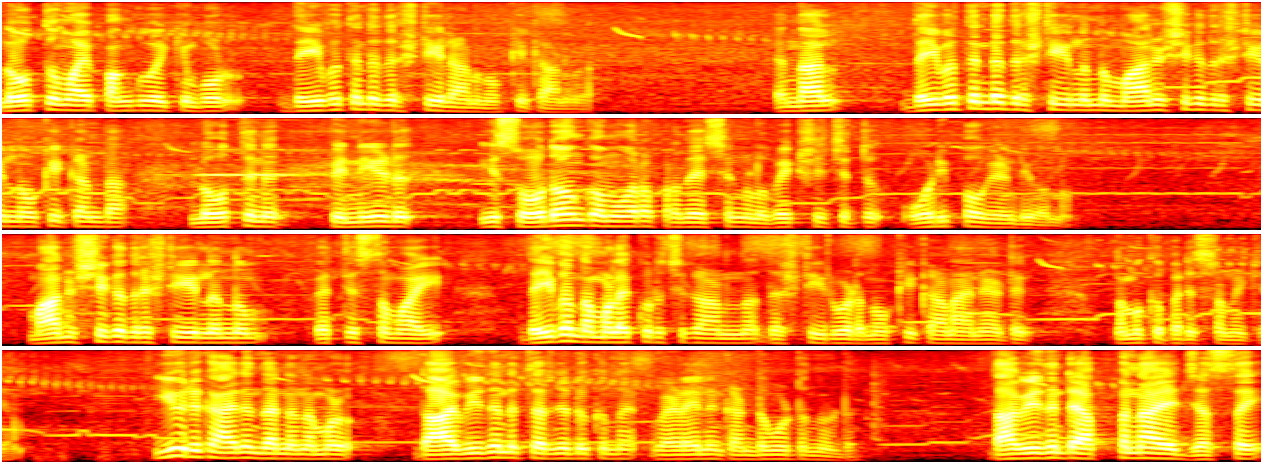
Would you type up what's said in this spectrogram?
ലോത്തുമായി പങ്കുവയ്ക്കുമ്പോൾ ദൈവത്തിന്റെ ദൃഷ്ടിയിലാണ് നോക്കിക്കാണുക. എന്നാൽ ദൈവത്തിന്റെ ദൃഷ്ടിയിൽ നിന്നും മാനുഷിക ദൃഷ്ടിയിൽ നോക്കിക്കണ്ട ലോത്തിന് പിന്നീട് ഈ സോതോം കൊമോറ പ്രദേശങ്ങൾ ഉപേക്ഷിച്ചിട്ട് ഓടിപ്പോകേണ്ടി വന്നു. മാനുഷിക ദൃഷ്ടിയിൽ നിന്നും വ്യത്യസ്തമായി ദൈവം നമ്മളെക്കുറിച്ച് കാണുന്ന ദൃഷ്ടിയിലൂടെ നോക്കിക്കാണാനായിട്ട് നമുക്ക് പരിശ്രമിക്കാം. ഈ ഒരു കാര്യം തന്നെ നമ്മൾ ദാവീദിനെ തിരഞ്ഞെടുക്കുന്ന വേളയിലും കണ്ടുമുട്ടുന്നുണ്ട്. ദാവീദിന്റെ അപ്പനായ ജസ്സെ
